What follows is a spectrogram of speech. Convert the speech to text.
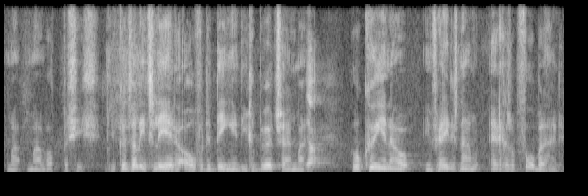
Maar, maar wat precies? Je kunt wel iets leren over de dingen die gebeurd zijn, maar Ja. hoe kun je nou in vredesnaam ergens op voorbereiden?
